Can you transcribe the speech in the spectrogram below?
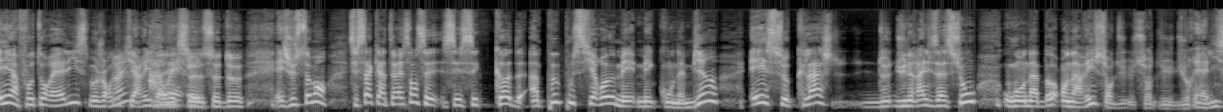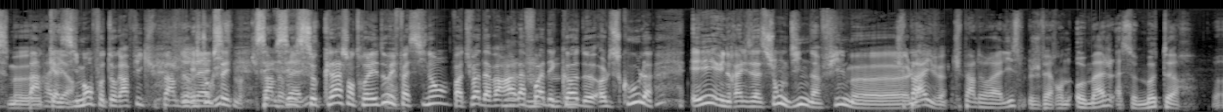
et un photoréalisme aujourd'hui Ouais. qui arrive Ah avec ouais, ce, et- ce deux. Et justement, c'est ça qui est intéressant, c'est ces codes un peu poussiéreux, mais, mais qu'on aime bien, et ce clash d'une réalisation où on, aborde, on arrive sur du, sur du, du réalisme ailleurs. quasiment photographique. Tu parles de Et je trouve que c'est- réalisme, ce réalisme. clash entre les deux Ouais. est fascinant. Enfin, tu vois, d'avoir à la Mm, fois mm, des mm. codes old school et une réalisation digne d'un film euh, Tu parles- live. Tu parles de réalisme, je vais rendre hommage à ce moteur. Le,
